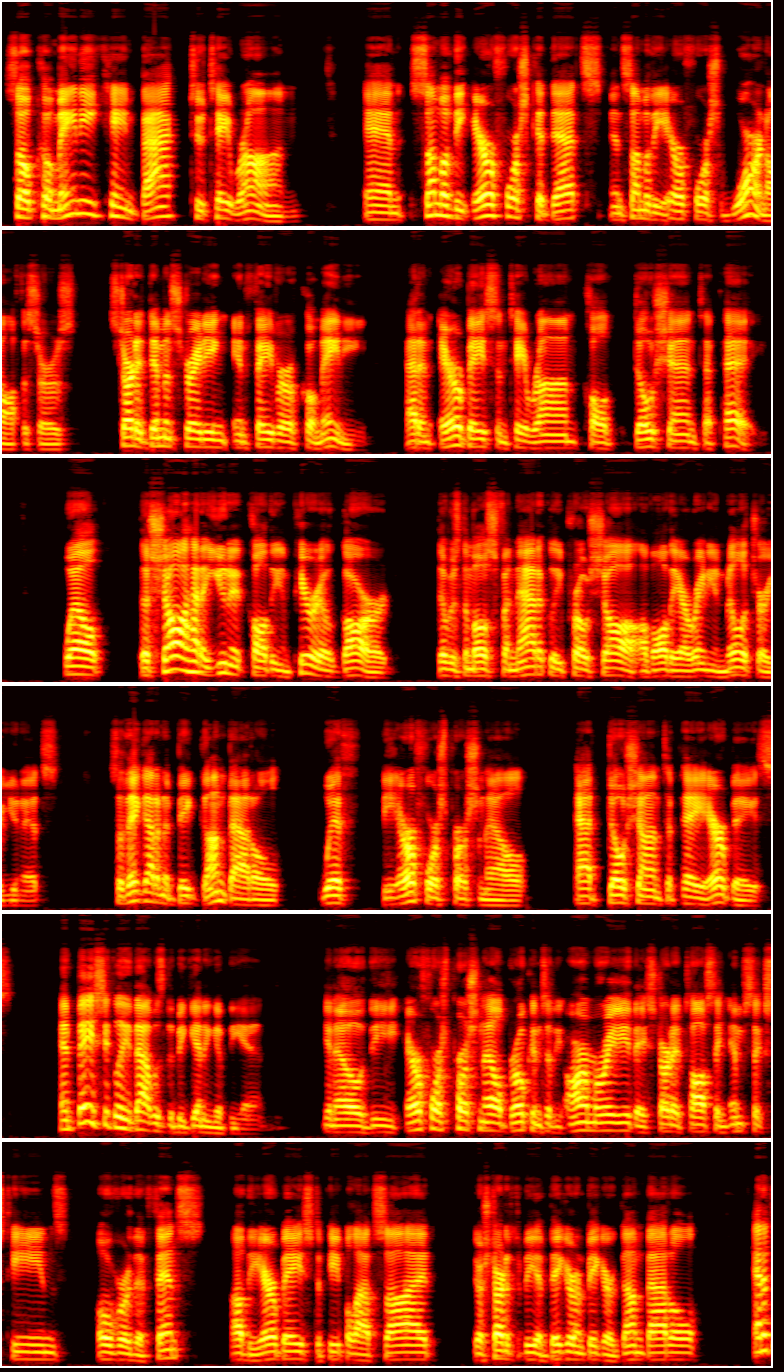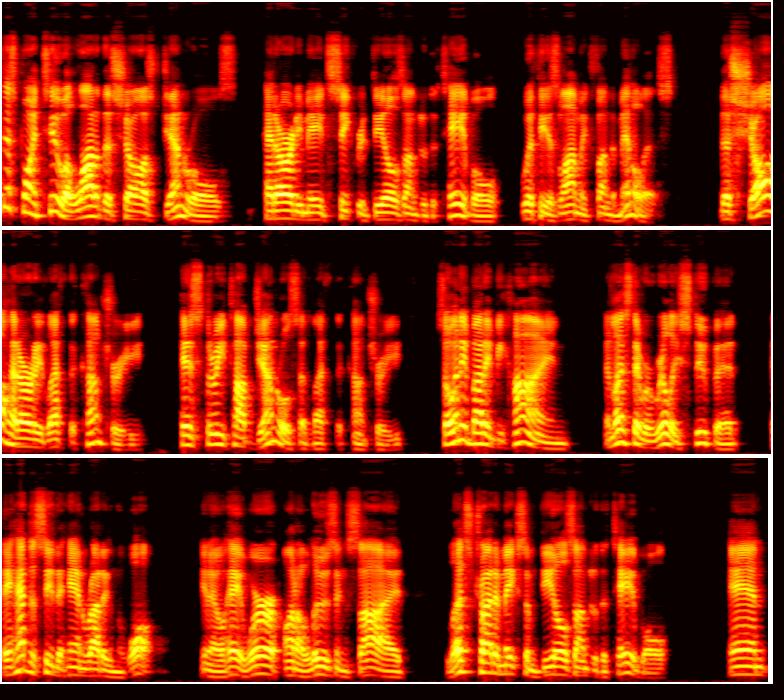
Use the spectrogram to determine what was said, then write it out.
So Khomeini came back to Tehran, and some of the Air Force cadets and some of the Air Force warrant officers started demonstrating in favor of Khomeini at an air base in Tehran called Doshan Tepe. Well, the Shah had a unit called the Imperial Guard that was the most fanatically pro Shah of all the Iranian military units. So they got in a big gun battle with the Air Force personnel at Doshan Tepe Air Base. And basically, that was the beginning of the end. You know, the Air Force personnel broke into the armory. They started tossing M16s over the fence of the airbase to people outside. There started to be a bigger and bigger gun battle. And at this point, too, a lot of the Shah's generals had already made secret deals under the table with the Islamic fundamentalists. The Shah had already left the country. His three top generals had left the country. So anybody behind, unless they were really stupid, they had to see the handwriting on the wall. You know, hey, we're on a losing side. Let's try to make some deals under the table. And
